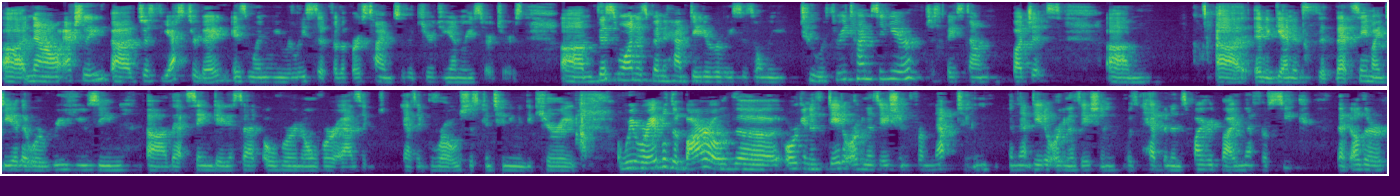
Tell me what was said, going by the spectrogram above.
Uh, now, actually, uh, just yesterday is when we released it for the first time to the Cure GN researchers. Um, this one is going to have data releases only two or three times a year, just based on budgets. Um, uh, and again, it's that same idea that we're reusing uh, that same data set over and over as it as it grows, just continuing to curate. We were able to borrow the organiz- data organization from Neptune, and that data organization was had been inspired by NephroSeq, that other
